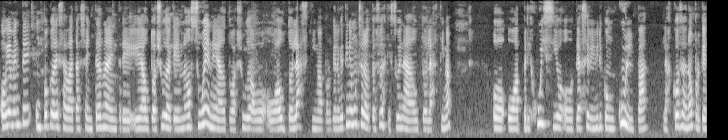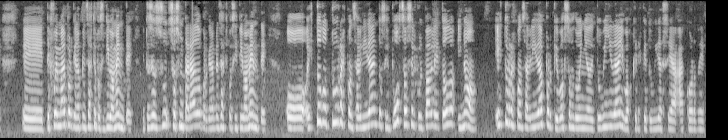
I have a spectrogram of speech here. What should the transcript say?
obviamente un poco de esa batalla interna entre autoayuda que no suene autoayuda o, autolástima, porque lo que tiene mucho la autoayuda es que suena a autolástima o a prejuicio o te hace vivir con culpa las cosas, ¿no? Porque eh, te fue mal porque no pensaste positivamente. Entonces sos un tarado porque no pensaste positivamente. O es todo tu responsabilidad, entonces vos sos el culpable de todo y no. Es tu responsabilidad porque vos sos dueño de tu vida y vos querés que tu vida sea acorde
